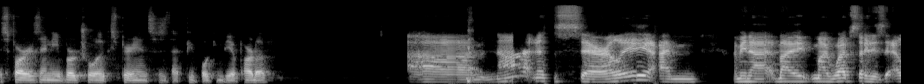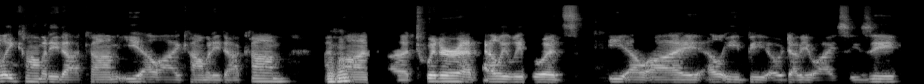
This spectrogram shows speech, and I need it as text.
as far as any virtual experiences that people can be a part of? Um, not necessarily. I'm. I mean, I, my my website is elicomedy.com, e l i comedy.com. I'm Mhm. on uh, Twitter at Eli Lebowicz, e l i l e b o w i c z.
